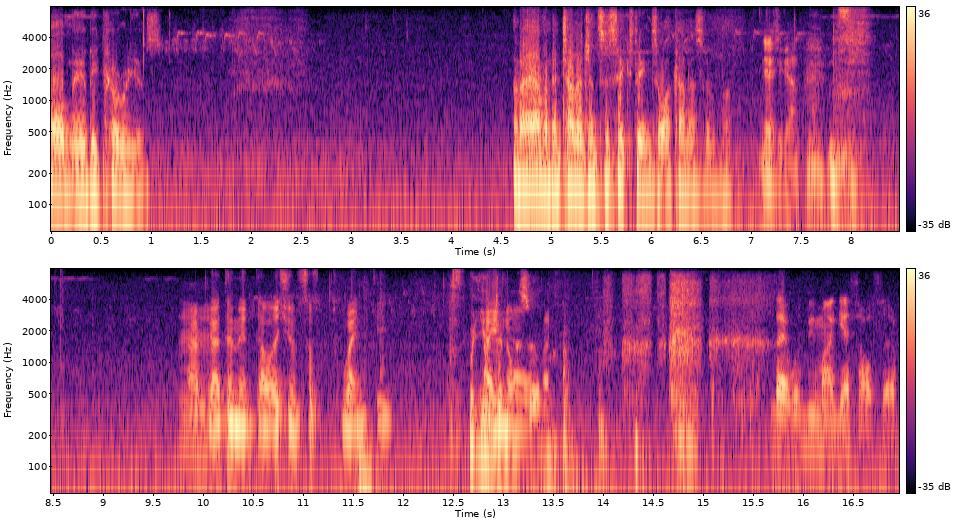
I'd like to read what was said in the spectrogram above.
or maybe couriers. And I have an intelligence of 16, so I can assume that. Yes, you can. I've got an intelligence of 20. But you I didn't know. assume that. That would be my guess also.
